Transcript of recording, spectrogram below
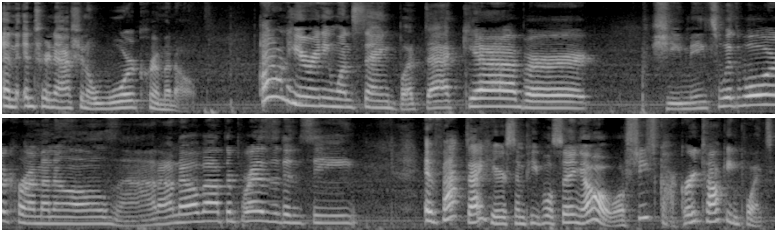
an international war criminal. I don't hear anyone saying, but that Gabbard, she meets with war criminals. I don't know about the presidency. In fact, I hear some people saying, oh, well, she's got great talking points.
